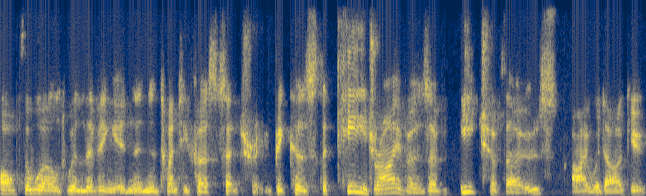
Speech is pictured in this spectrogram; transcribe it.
of the world we're living in in the 21st century, because the key drivers of each of those, I would argue,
